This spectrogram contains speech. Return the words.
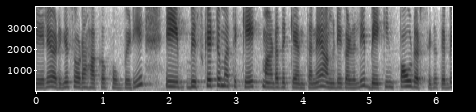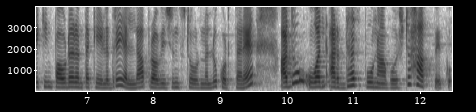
ಬೇರೆ. ಅಡುಗೆ ಸೋಡಾ ಹಾಕೋಕ್ಕೆ ಹೋಗಬೇಡಿ. ಈ ಬಿಸ್ಕೆಟ್ ಮತ್ತು ಕೇಕ್ ಮಾಡೋದಕ್ಕೆ ಅಂತಲೇ ಅಂಗಡಿಗಳಲ್ಲಿ ಬೇಕಿಂಗ್ ಪೌಡರ್ ಸಿಗುತ್ತೆ. ಬೇಕಿಂಗ್ ಪೌಡರ್ ಅಂತ ಕೇಳಿದ್ರೆ ಎಲ್ಲ ಪ್ರಾವಿಷನ್ ಸ್ಟೋರ್ನಲ್ಲೂ ಕೊಡ್ತಾರೆ. ಅದು ಒಂದು ಅರ್ಧ ಸ್ಪೂನ್ ಆಗುವಷ್ಟು ಹಾಕಬೇಕು.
